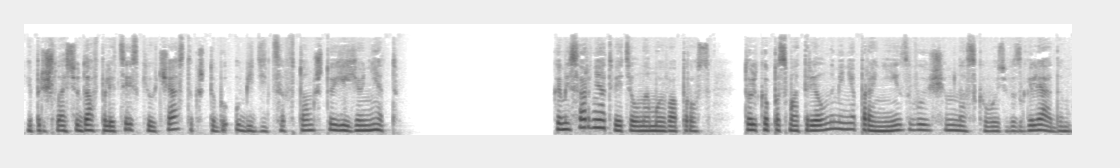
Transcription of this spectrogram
и пришла сюда, в полицейский участок, чтобы убедиться в том, что ее нет. Комиссар не ответил на мой вопрос, только посмотрел на меня пронизывающим насквозь взглядом.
